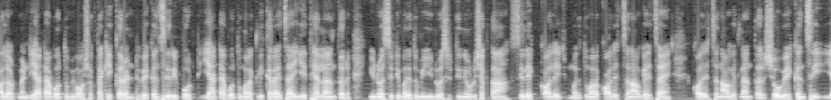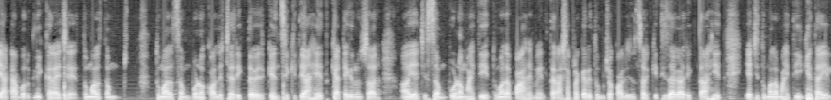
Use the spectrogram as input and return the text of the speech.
allotment या टॅबवर तुम्ही पाहू शकता की करंट वेकन्सी रिपोर्ट या टॅबवर तुम्हाला क्लिक करायचं आहे. येथे आल्यानंतर युनिव्हर्सिटीमध्ये तुम्ही युनिव्हर्सिटी निवडू शकता. सिलेक्ट कॉलेजमध्ये तुम्हाला कॉलेजचं नाव घ्यायचं आहे. कॉलेजचं नाव घेतल्यानंतर शो वेकन्सी या टॅबवर क्लिक करायचं आहे. तुम्हाला तम तुम्हाला संपूर्ण कॉलेजच्या रिक्त वेकेन्सी किती आहेत? कॅटेगरीनुसार याची संपूर्ण माहिती तुम्हाला पाहायला मिळेल. तर अशा प्रकारे तुमच्या कॉलेजनुसार किती जागा रिक्त आहेत याची तुम्हाला माहिती घेता येईल.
